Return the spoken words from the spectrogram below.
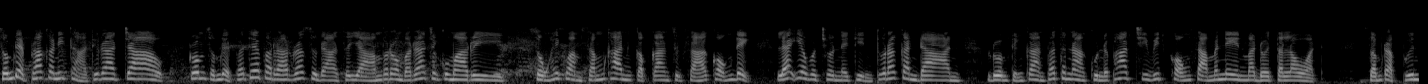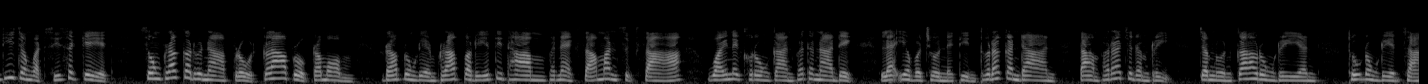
สมเด็จพระนิษฐาธิราชเจ้า กรมสมเด็จพระเทพรัตนราชสุดาสยามบรมราชกุมารีทรงให้ความสำคัญกับการศึกษาของเด็ก และเยาวชนในถิ่นธุรกันดารรวมถึงการพัฒนาคุณภาพชีวิตของสามเณรมาโดยตลอดสำหรับพื้นที่จังหวัดศรีสะเกด ทรงพระกรุณาโปรดเกล้าโปรดกระหม่อม รับโรงเรียนพระปริยติธรรม แผนกสามัญศึกษา ไว้ในโครงการพัฒนาเด็ก และเยาวชนในถิ่นธุรกันดารตามพระราชดำริจำนวน 9 โรงเรียน ทุกโรงเรียนสา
